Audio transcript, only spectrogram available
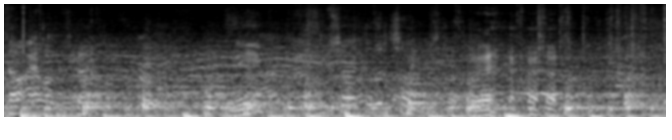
nou eigenlijk niet? Nee? Ik zou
